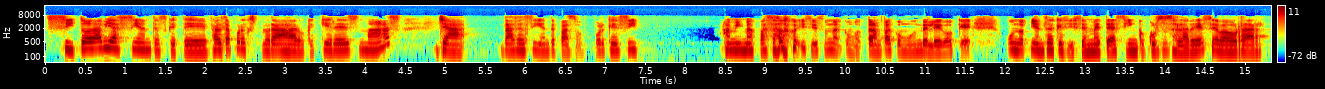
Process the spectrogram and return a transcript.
si todavía sientes que te falta por explorar o que quieres más, ya das el siguiente paso, porque si a mí me ha pasado y si es una como trampa común del ego que uno piensa que si se mete a cinco cursos a la vez se va a ahorrar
